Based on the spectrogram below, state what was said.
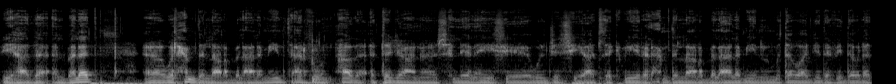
في هذا البلد. والحمد لله رب العالمين. تعرفون هذا التجانس اللي نعيشه والجنسيات الكبيرة الحمد لله رب العالمين المتواجدة في دولة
